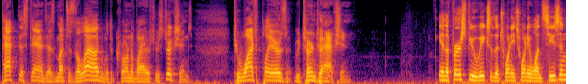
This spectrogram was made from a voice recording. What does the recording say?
packed the stands as much as allowed with the coronavirus restrictions to watch players return to action. in the first few weeks of the 2021 season,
